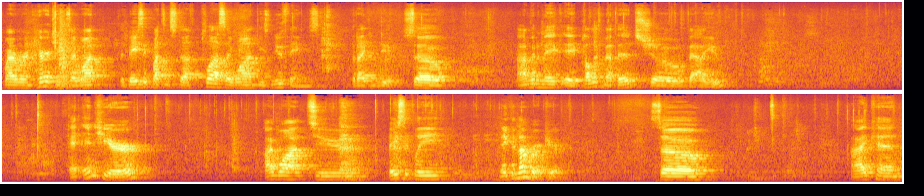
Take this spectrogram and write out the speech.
why we're inheriting is I want the basic button stuff, plus I want these new things that I can do. So I'm going to make a public method, show value. And in here, I want to basically make a number appear. So I can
